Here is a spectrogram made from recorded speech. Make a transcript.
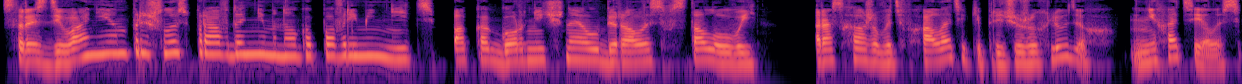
С раздеванием пришлось, правда, немного повременить, пока горничная убиралась в столовой. Расхаживать в халатике при чужих людях не хотелось.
